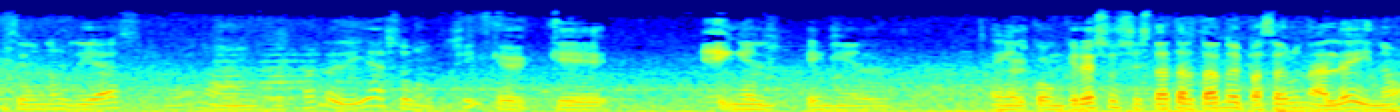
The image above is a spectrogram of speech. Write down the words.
hace unos días, bueno, un par de días, sí, que, que en, el, en, el, en el Congreso se está tratando de pasar una ley, ¿no?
